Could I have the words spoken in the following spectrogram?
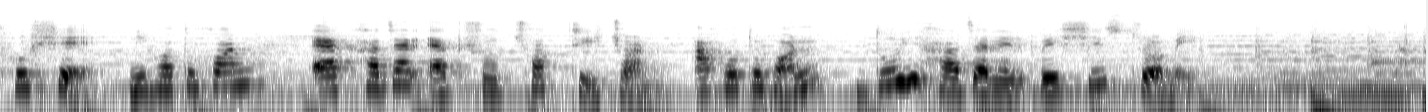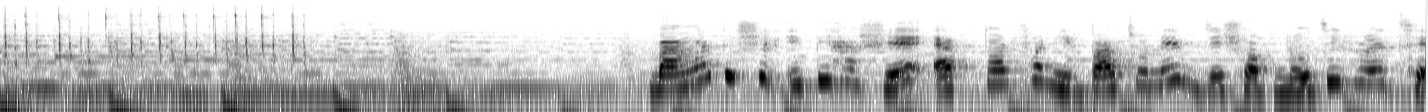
ধসে নিহত হন এক হাজার একশো ছত্রিশ জন। আহত হন দুই হাজারের বেশি শ্রমিক। বাংলাদেশের ইতিহাসে একতরফা নির্বাচনের যেসব নজির রয়েছে,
